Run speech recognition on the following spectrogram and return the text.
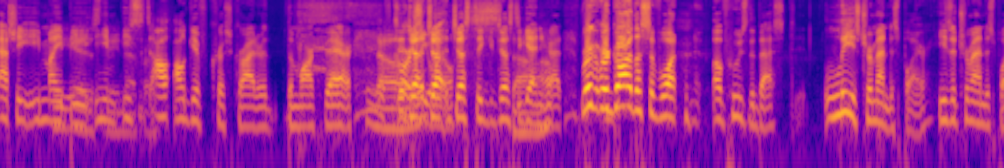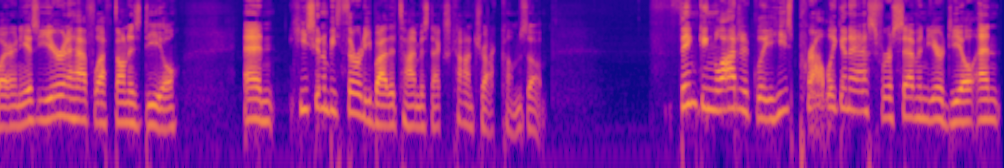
Actually, he might He be. net he's. I'll, I'll give Chris Kreider the mark there. No. Of Ju- course ju- you ju- will. just to just to get in your head. Re- regardless of what of who's the best, Lee's tremendous player. He's a tremendous player, and he has a year and a half left on his deal, and he's going to be thirty by the time his next contract comes up. Thinking logically, he's probably going to ask for a seven-year deal, and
